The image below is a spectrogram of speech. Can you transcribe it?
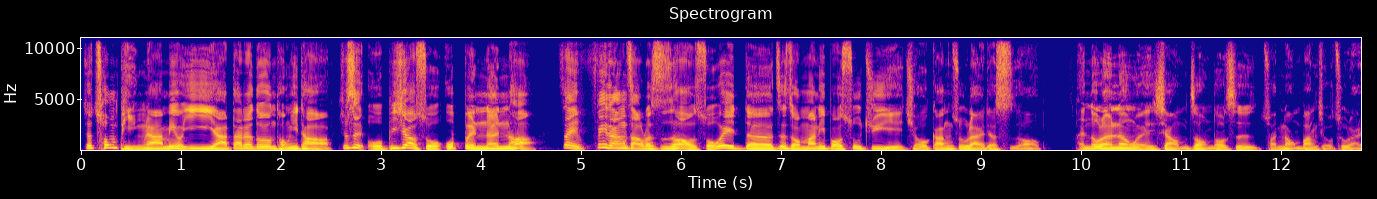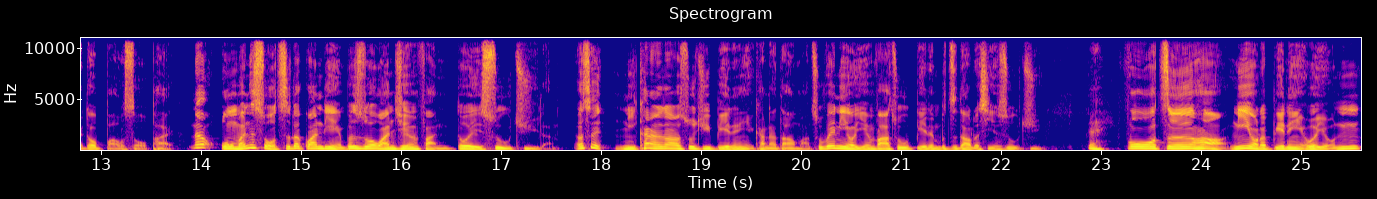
就冲平啦，没有意义啊！大家都用同一套，就是我必须要说，我本人哈，在非常早的时候，所谓的这种 Moneyball 数据野球刚出来的时候，很多人认为像我们这种都是传统棒球出来都保守派。那我们所持的观点也不是说完全反对数据了，而是你看得到的数据，别人也看得到嘛，除非你有研发出别人不知道的新数据。对，否则哈，你有的别人也会有，嗯，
